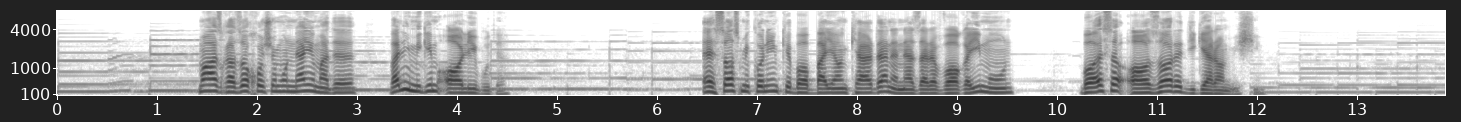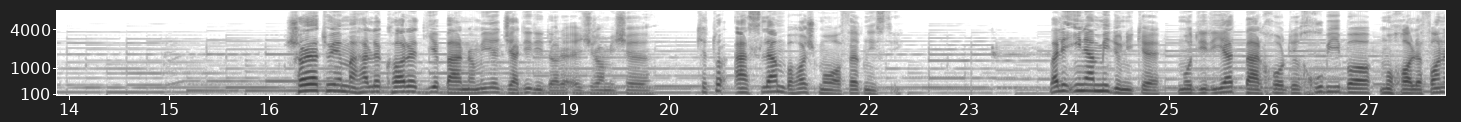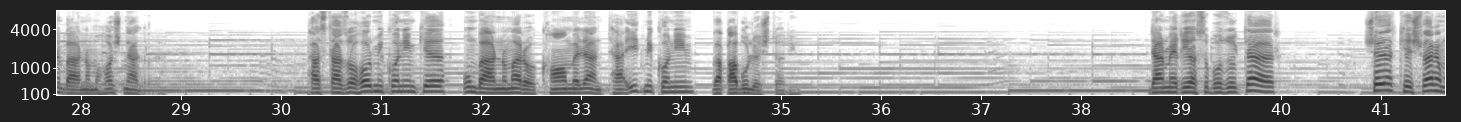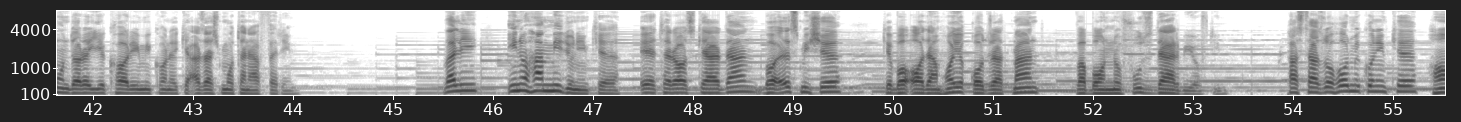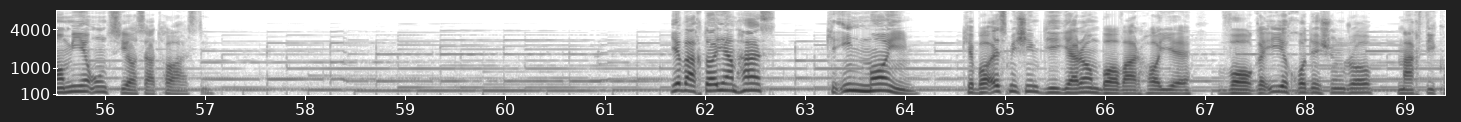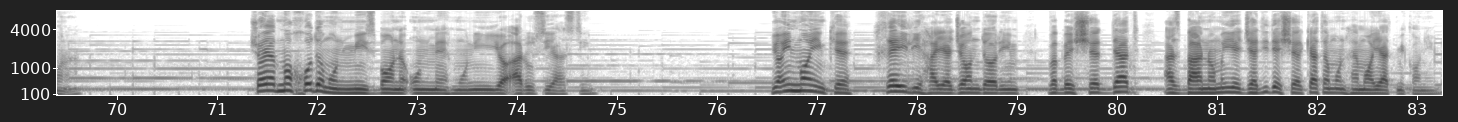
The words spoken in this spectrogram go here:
ما از غذا خوشمون نیومده ولی میگیم عالی بوده. احساس می‌کنیم که با بیان کردن نظر واقعیمون باعث آزار دیگران میشیم. شاید توی محل کارت یه برنامه جدیدی داره اجرا میشه که تو اصلا باهاش موافق نیستی. ولی اینم می‌دونی که مدیریت برخورد خوبی با مخالفان برنامه هاش نداره. پس تظاهر می‌کنیم که اون برنامه رو کاملا تایید می‌کنیم و قبولش داریم. در مقیاس بزرگتر شاید کشورمون داره یه کاری می‌کنه که ازش متنفریم. ولی اینو هم می‌دونیم که اعتراض کردن باعث میشه که با آدمهای قدرتمند و با نفوذ در بیفتیم. پس تظاهر می‌کنیم که حامی اون سیاست ها هستیم. یه وقتایی هم هست که این ماییم که باعث میشیم دیگران باورهای واقعی خودشون رو مخفی کنن. شاید ما خودمون میزبان اون مهمونی یا عروسی هستیم. یا این ماییم که خیلی هیجان داریم و به شدت از برنامه جدید شرکتمون حمایت می‌کنیم.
